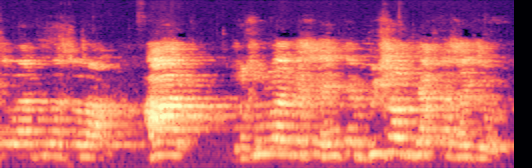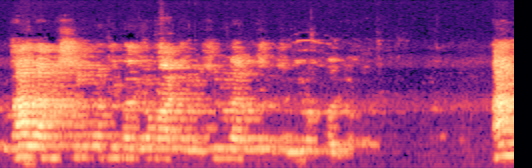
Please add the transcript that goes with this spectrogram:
সাল্লাতু ওয়াসসালাম আর রাসূলুল্লাহ কাছে এতে ভীষণ ব্যাখ্যা চাইছো, তাহলে আমি সুন্নতি বা জমাত রাসূলুল্লাহ সুন্নত করব আম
